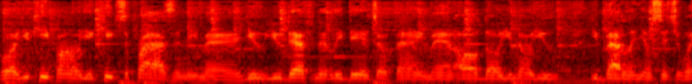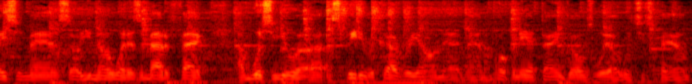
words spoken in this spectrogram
Boy, you keep on, you keep surprising me, man. You you definitely did your thing, man. Although you know you you battling your situation, man. So you know what? As a matter of fact, I'm wishing you a, a, speedy recovery on that, man. I'm hoping everything goes well with you, fam.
